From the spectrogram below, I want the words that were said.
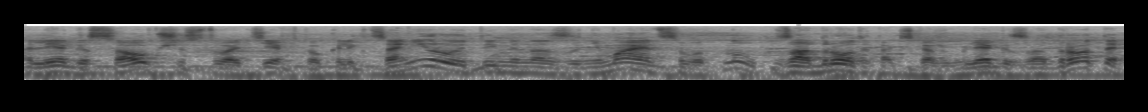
лего-сообщество, те, кто коллекционирует, именно занимается, вот, ну, задроты, так скажем, лего-задроты,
